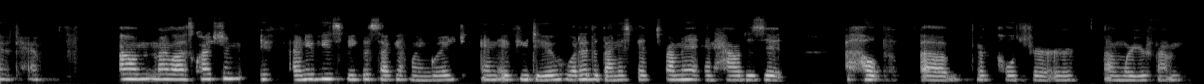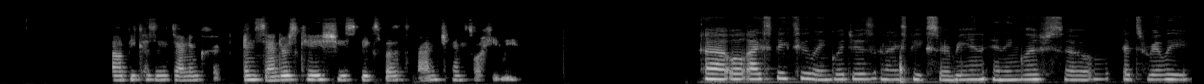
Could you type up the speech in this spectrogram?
Okay. Um, my last question, if any of you speak a second language, and if you do, what are the benefits from it, and how does it help um, your culture or um, where you're from? Uh, because in, Sandra, in Sandra's case, she speaks both French and Swahili. Uh, well, I speak two languages, and I speak Serbian and English, so it's really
